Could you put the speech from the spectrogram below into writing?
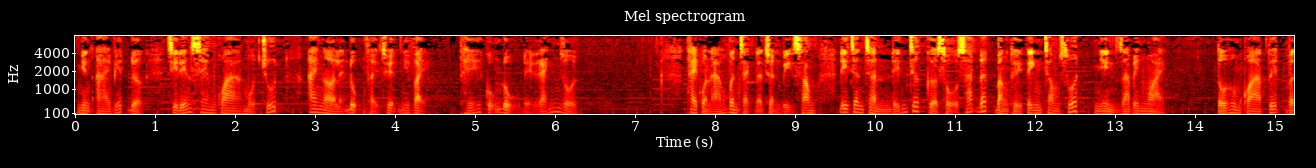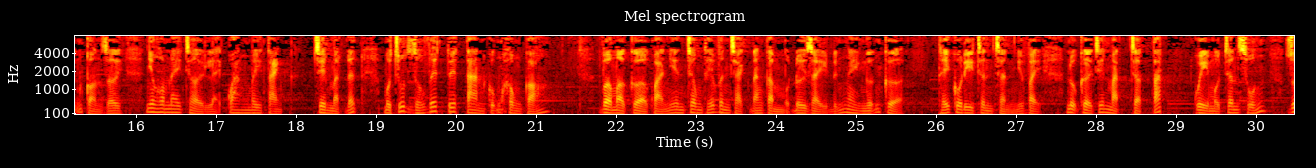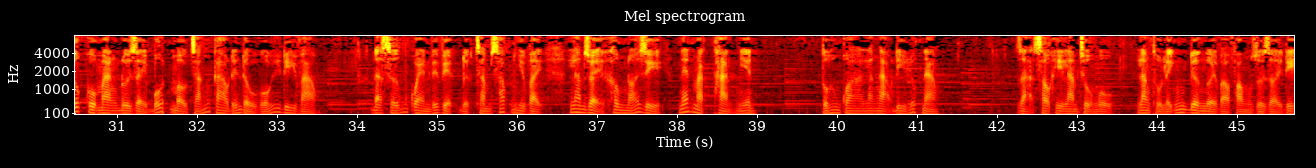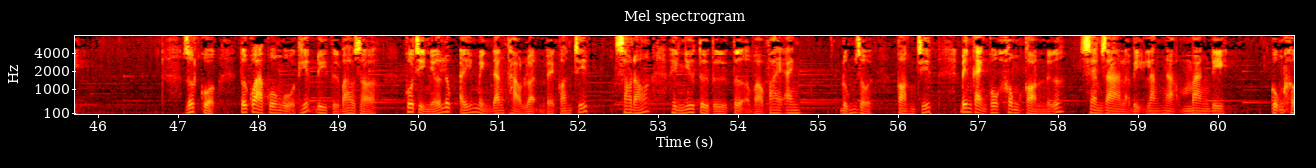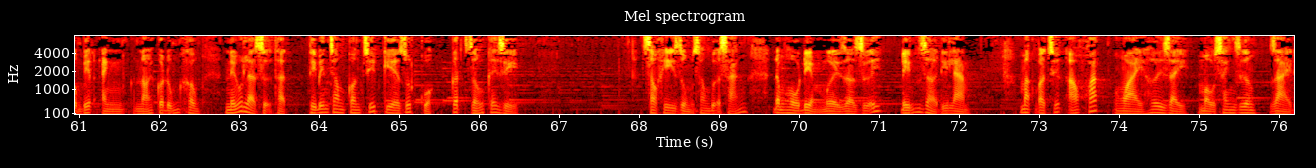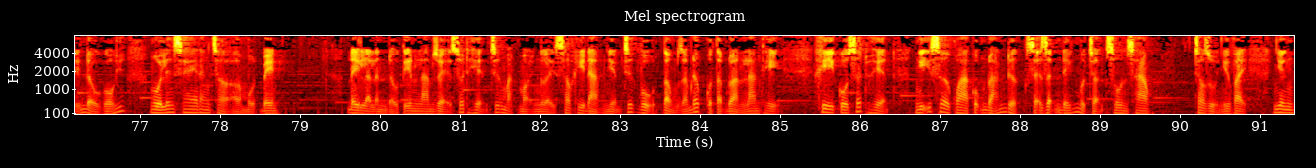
Nhưng ai biết được, chỉ đến xem qua một chút, ai ngờ lại đụng phải chuyện như vậy. Thế cũng đủ để gánh rồi. Thay quần áo Vân Trạch đã chuẩn bị xong, đi chân trần đến trước cửa sổ sát đất bằng thủy tinh trong suốt, nhìn ra bên ngoài. Tối hôm qua tuyết vẫn còn rơi, nhưng hôm nay trời lại quang mây tạnh. Trên mặt đất, một chút dấu vết tuyết tan cũng không có. Vừa mở cửa quả nhiên trông thấy Vân Trạch đang cầm một đôi giày đứng ngay ngưỡng cửa. Thấy cô đi chân trần như vậy, nụ cười trên mặt chợt tắt, quỳ một chân xuống, giúp cô mang đôi giày bốt màu trắng cao đến đầu gối đi vào. Đã sớm quen với việc được chăm sóc như vậy, Lam Duệ không nói gì, nét mặt thản nhiên. Tối hôm qua Lăng Ngạo đi lúc nào? Dạ sau khi làm chủ ngủ, Lăng thủ lĩnh đưa người vào phòng rồi rời đi. Rốt cuộc, tối qua cô ngủ thiếp đi từ bao giờ? Cô chỉ nhớ lúc ấy mình đang thảo luận về con chip. Sau đó, hình như từ từ tựa vào vai anh. Đúng rồi, con chip. Bên cạnh cô không còn nữa. Xem ra là bị lăng ngạo mang đi. Cũng không biết anh nói có đúng không. Nếu là sự thật, thì bên trong con chip kia rốt cuộc cất giấu cái gì? Sau khi dùng xong bữa sáng, đồng hồ điểm 10 giờ rưỡi, đến giờ đi làm. Mặc vào chiếc áo khoác ngoài hơi dày, màu xanh dương, dài đến đầu gối, ngồi lên xe đang chờ ở một bên. Đây là lần đầu tiên Lam Duệ xuất hiện trước mặt mọi người sau khi đảm nhiệm chức vụ Tổng Giám đốc của Tập đoàn Lam Thị. Khi cô xuất hiện, nghĩ sơ qua cũng đoán được sẽ dẫn đến một trận xôn xao. Cho dù như vậy, nhưng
